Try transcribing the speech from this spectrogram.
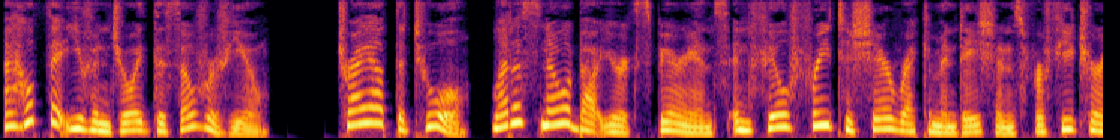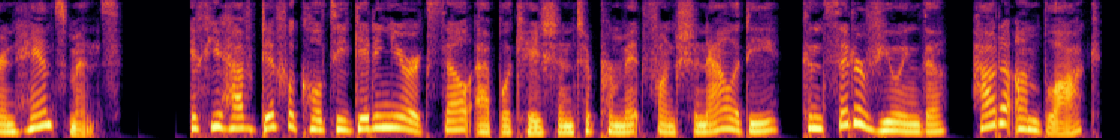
I hope that you've enjoyed this overview. Try out the tool, let us know about your experience, and feel free to share recommendations for future enhancements. If you have difficulty getting your Excel application to permit functionality, consider viewing the How to Unblock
